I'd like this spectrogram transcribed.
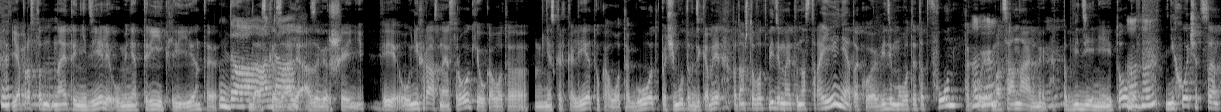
да? Я просто на этой неделе у меня три клиента Да, да. сказали о завершении. И у них разные сроки, у кого-то несколько лет, у кого-то год. Почему-то в декабре. Потому что вот, видимо, это настроение такое, видимо, вот этот фон такой эмоциональный, подведение итогов, не хочется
